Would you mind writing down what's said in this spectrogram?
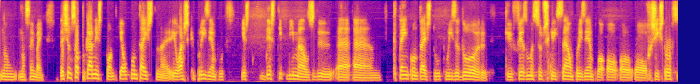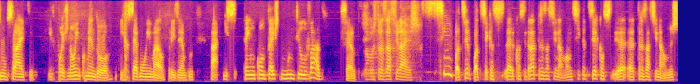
não, não sei bem. Deixa-me só pegar neste ponto, que é o contexto. Não é? Eu acho que, por exemplo, este, deste tipo de e-mails de, uh, que tem contexto do utilizador que fez uma subscrição, por exemplo, ou, ou, ou registrou-se num site e depois não encomendou e recebe um e-mail, por exemplo, pá, isso tem um contexto muito elevado, certo? São os transacionais. Sim, pode ser, pode ser eh, considerado transacional, não necessita de ser uh, transacional, mas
